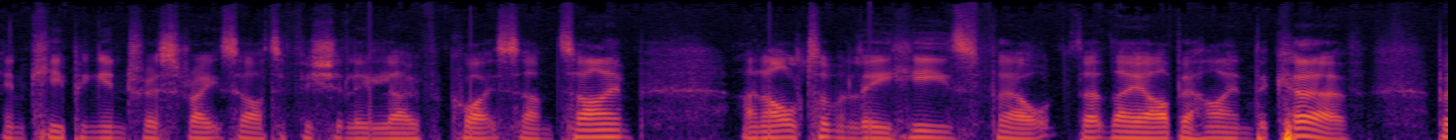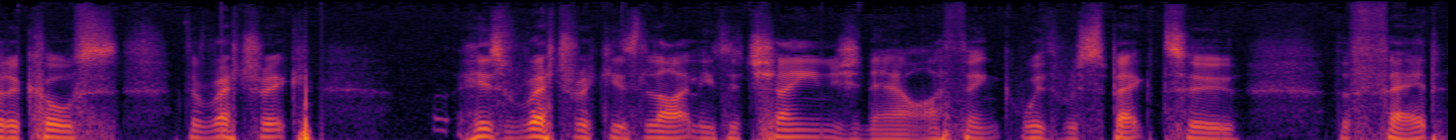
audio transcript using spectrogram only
in keeping interest rates artificially low for quite some time and ultimately he's felt that they are behind the curve. But of course the rhetoric his rhetoric is likely to change now, I think, with respect to the Fed,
